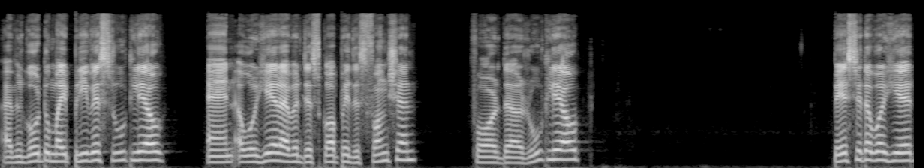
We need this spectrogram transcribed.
I will go to my previous root layout and over here I will just copy this function for the root layout. Paste it over here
